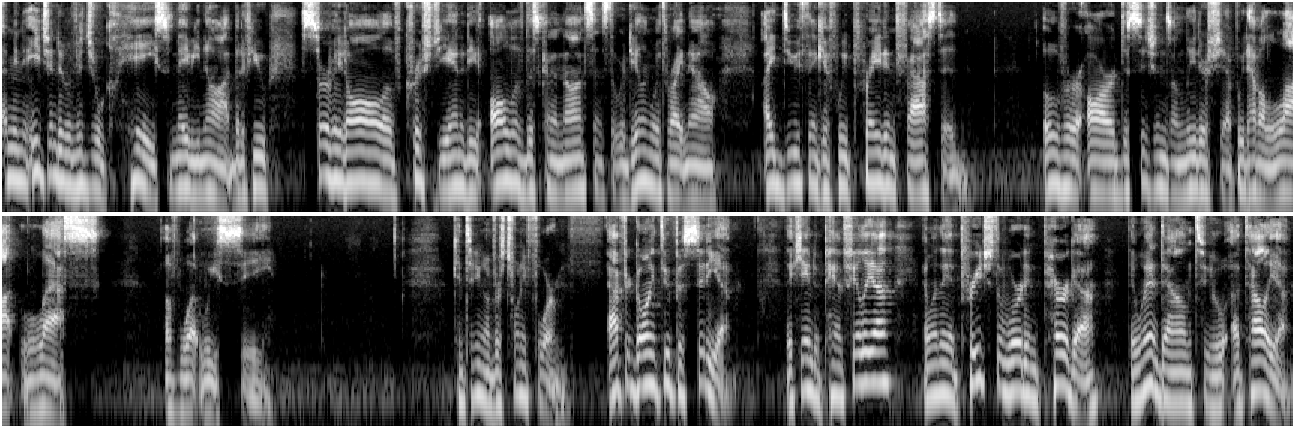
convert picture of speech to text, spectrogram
i mean each individual case maybe not but if you surveyed all of christianity all of this kind of nonsense that we're dealing with right now i do think if we prayed and fasted over our decisions on leadership we'd have a lot less of what we see continuing on verse 24 after going through pisidia they came to pamphylia and when they had preached the word in perga they went down to Attalia.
